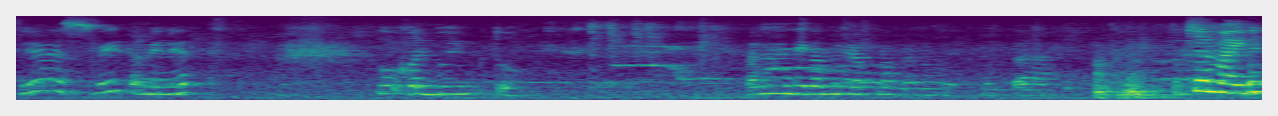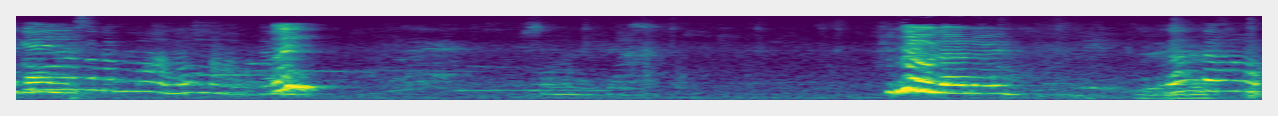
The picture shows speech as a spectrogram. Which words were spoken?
Yes, wait a minute. Oh, kalboy ko to. Parang hindi kami hirap mag ano. magtara. Saan, may Ikaw nagay na sa ano, mga Ay! Sa manipis. Wala na yun. 何だろう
